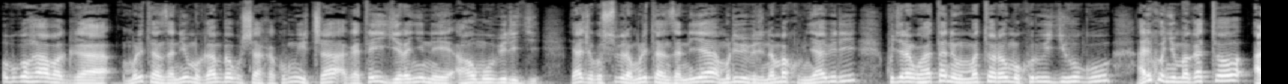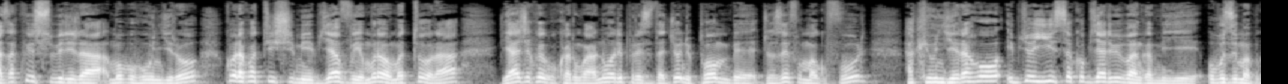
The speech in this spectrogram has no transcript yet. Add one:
ubwo habaga muri tanzania umugambi wo gushaka kumwica agahita yigira nyine aho mu birigi. Yaje gusubira muri tanzania muri bibiri na makumyabiri kugira ngo ahatane mu matora y'umukuru w'igihugu ariko nyuma gato aza kwisubirira mu buhungiro kubera ko atishimiye ibyavuye muri ayo matora yaje kwegukanwa n'uwari perezida john pombe joseph magufuri hakiyongeraho ibyo yise ko byari bibangamiye ubuzima bwe.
